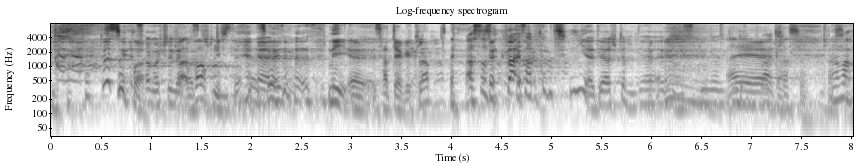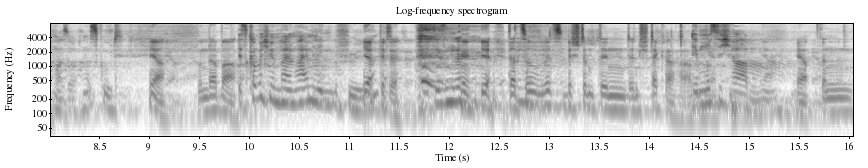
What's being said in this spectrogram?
super. Jetzt haben wir schnell war, war auch nichts, rausgeschnitten. ne? nee, äh, es hat ja geklappt. Achso, es hat funktioniert. Ja, stimmt. Ja, es ging ja Ah, ja, ja, weiter. klasse, Na, klasse. mach mal so. Das ist gut. Ja, wunderbar. Jetzt komme ich mit meinem heimlichen Gefühl. Ja, ne? bitte. Ja, dazu willst du bestimmt den, den Stecker haben. den muss ich haben, ja. Ja, dann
